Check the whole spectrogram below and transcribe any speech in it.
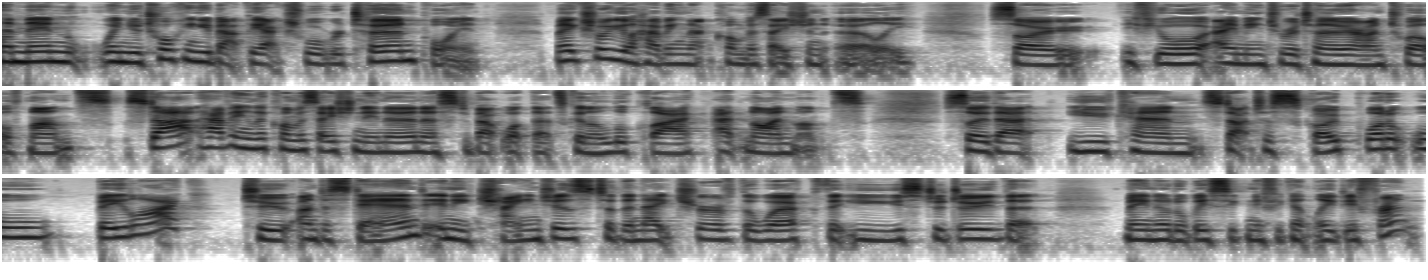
And then when you're talking about the actual return point, make sure you're having that conversation early. So if you're aiming to return around 12 months, start having the conversation in earnest about what that's going to look like at nine months so that you can start to scope what it will be like to understand any changes to the nature of the work that you used to do that mean it'll be significantly different.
